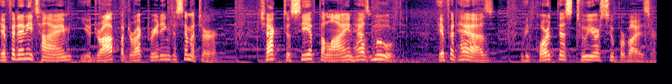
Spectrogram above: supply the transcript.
If at any time you drop a direct reading dosimeter, check to see if the line has moved. If it has, report this to your supervisor.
